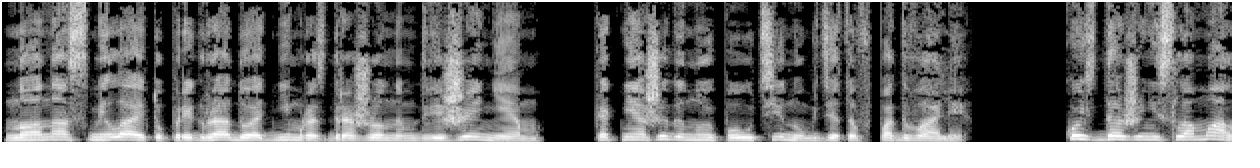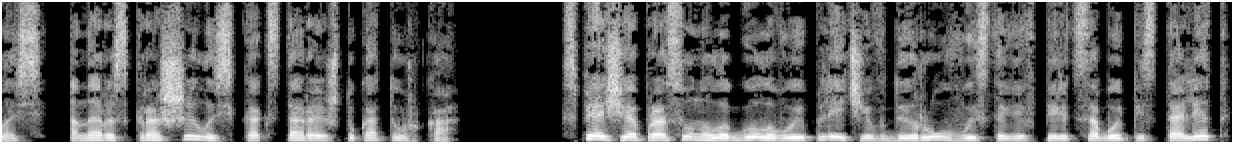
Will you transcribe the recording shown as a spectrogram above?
но она смела эту преграду одним раздраженным движением, как неожиданную паутину где-то в подвале. Кость даже не сломалась, она раскрошилась, как старая штукатурка. Спящая просунула голову и плечи в дыру, выставив перед собой пистолет,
